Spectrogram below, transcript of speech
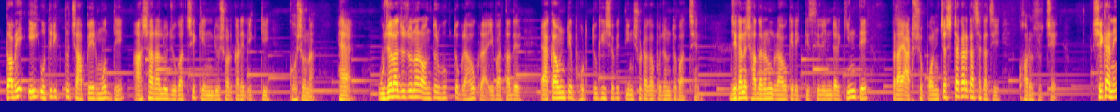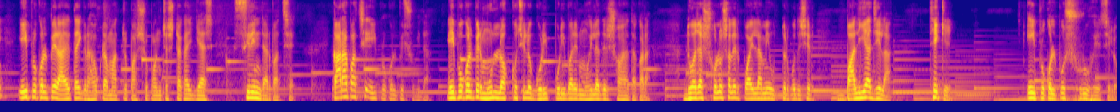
তবে এই অতিরিক্ত চাপের মধ্যে আশার আলো যোগাচ্ছে কেন্দ্রীয় সরকারের একটি ঘোষণা। হ্যাঁ উজালা যোজনার অন্তর্ভুক্ত গ্রাহকরা এবার তাদের অ্যাকাউন্টে ভর্তুকি হিসেবে তিনশো টাকা পর্যন্ত পাচ্ছেন, যেখানে সাধারণ গ্রাহকের একটি সিলিন্ডার কিনতে প্রায় আটশো পঞ্চাশ টাকার কাছাকাছি খরচ হচ্ছে। সেখানে এই প্রকল্পের আয়তায় গ্রাহকরা মাত্র পাঁচশো পঞ্চাশ টাকায় গ্যাস সিলিন্ডার পাচ্ছে। কারা পাচ্ছে এই প্রকল্পের সুবিধা? এই প্রকল্পের মূল লক্ষ্য ছিল গরিব পরিবারের মহিলাদের সহায়তা করা। দু হাজার ষোলো সালের পয়লা মে উত্তরপ্রদেশের বালিয়া জেলা থেকে এই প্রকল্প শুরু হয়েছিল।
